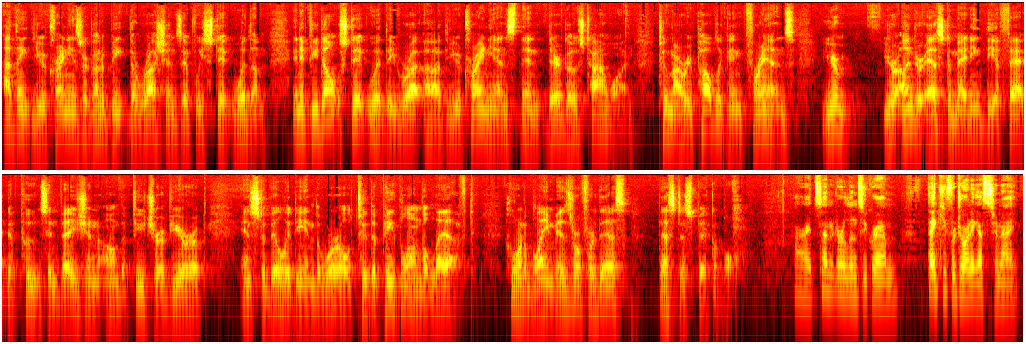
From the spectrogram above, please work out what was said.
I think the Ukrainians are going to beat the Russians if we stick with them. And if you don't stick with the, uh, the Ukrainians, then there goes Taiwan. To my Republican friends, you're, you're underestimating the effect of Putin's invasion on the future of Europe and stability in the world. To the people on the left, who want to blame Israel for this, that's despicable. All right, Senator Lindsey Graham, thank you for joining us tonight.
